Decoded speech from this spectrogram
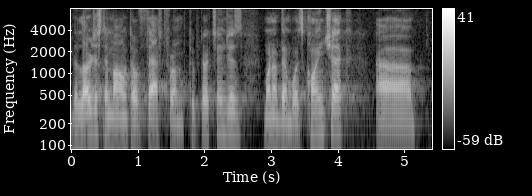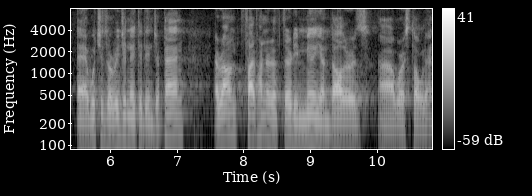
the largest amount of theft from crypto exchanges. One of them was CoinCheck, uh, uh which is originated in Japan. Around $530 million uh, were stolen.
